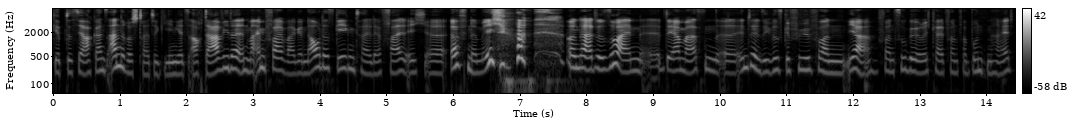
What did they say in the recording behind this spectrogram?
gibt es ja auch ganz andere Strategien. Jetzt auch da wieder in meinem Fall war genau das Gegenteil der Fall. Ich äh, öffne mich und hatte so ein äh, dermaßen äh, intensives Gefühl von, ja, von Zugehörigkeit, von Verbundenheit.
